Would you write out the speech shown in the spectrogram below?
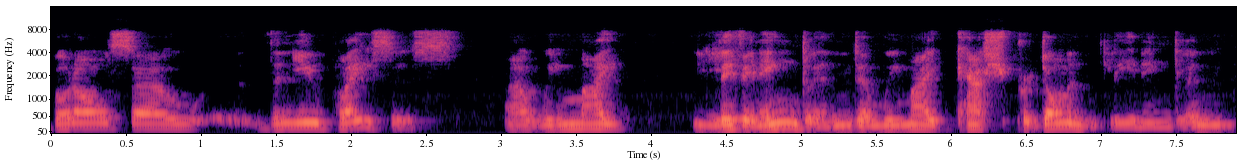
but also the new places. Uh, we might live in England and we might cache predominantly in England,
